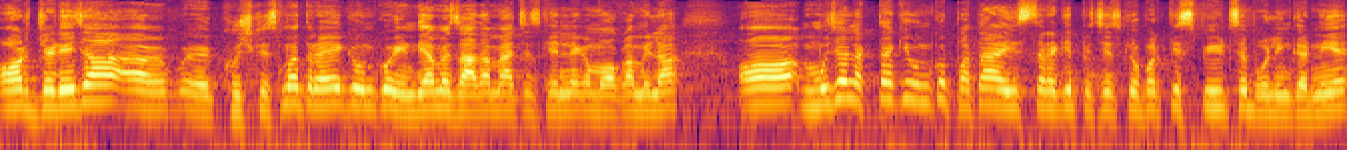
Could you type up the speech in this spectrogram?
और जडेजा खुशकिस्मत रहे कि उनको इंडिया में ज़्यादा मैचेस खेलने का मौका मिला। और मुझे लगता है कि उनको पता है इस तरह की पिचेस के ऊपर किस स्पीड से बॉलिंग करनी है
